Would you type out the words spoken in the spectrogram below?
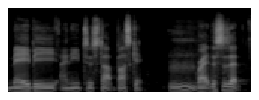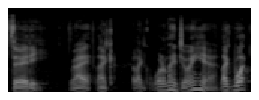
maybe I need to start busking. Right. This is at thirty. Right. Like, like what am I doing here? Like, what?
